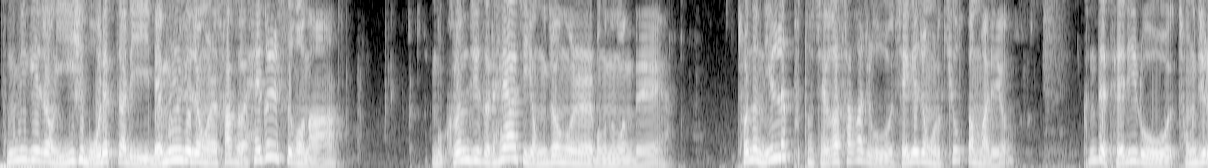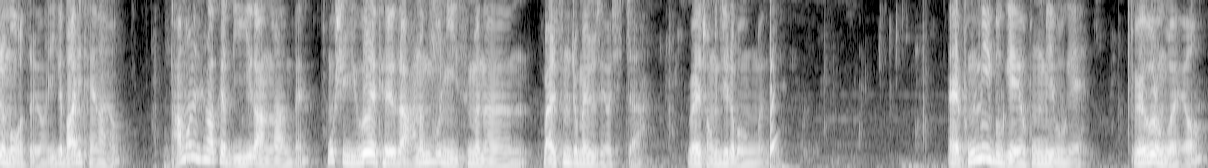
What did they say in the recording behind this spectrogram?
북미 계정 25렙짜리 매물 계정을 사서 핵을 쓰거나 뭐 그런 짓을 해야지 영정을 먹는 건데 저는 1렙부터 제가 사가지고 제 계정으로 키웠단 말이에요 근데 대리로 정지를 먹었어요. 이게 말이 되나요? 아무리 생각해도 이해가 안 가는데. 혹시 이거에 대해서 아는 분이 있으면은 말씀 좀 해주세요, 진짜. 왜 정지를 먹은 건지. 네, 북미북이에요, 북미북에. 왜 그런 거예요?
